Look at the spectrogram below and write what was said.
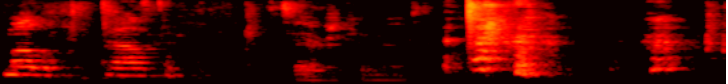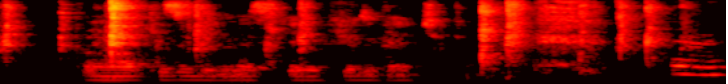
Malım yazdım. Tebrik ederim. Bunu herkesin bilmesi gerekiyordu gerçekten. Evet.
